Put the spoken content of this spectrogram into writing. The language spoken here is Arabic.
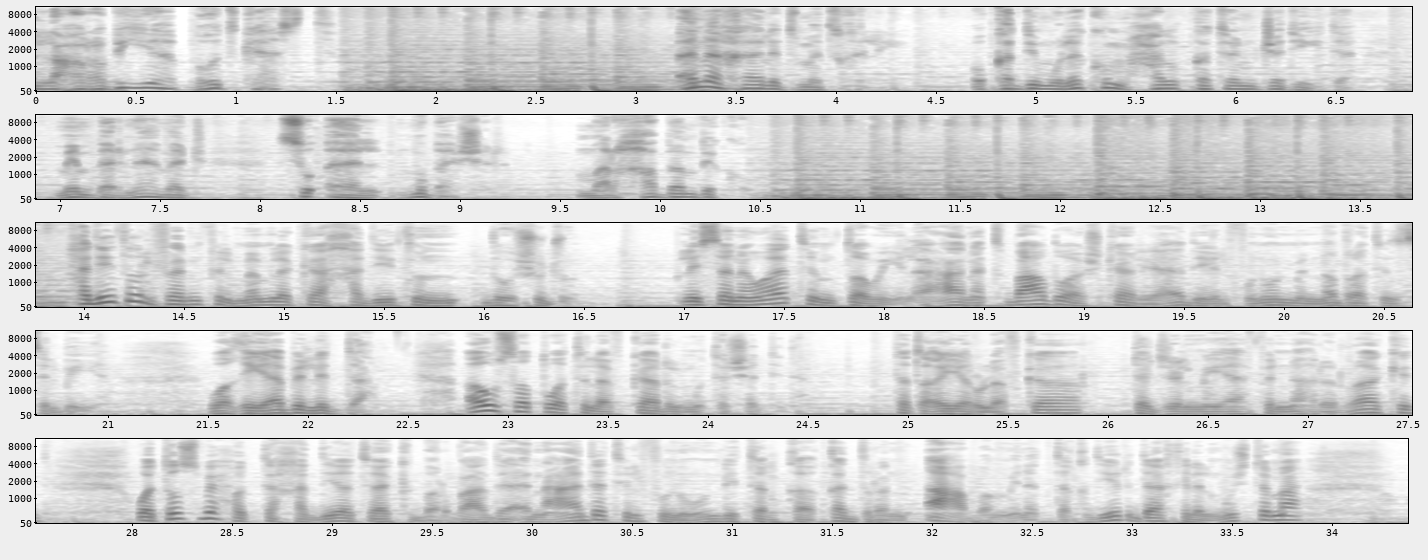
العربية بودكاست. أنا خالد مدخلي، أقدم لكم حلقة جديدة من برنامج سؤال مباشر. مرحبا بكم. حديث الفن في المملكة حديث ذو شجون. لسنوات طويلة عانت بعض أشكال هذه الفنون من نظرة سلبية وغياب للدعم أو سطوة الأفكار المتشددة. تتغير الأفكار تجري المياه في النهر الراكد وتصبح التحديات أكبر بعد أن عادت الفنون لتلقى قدرا أعظم من التقدير داخل المجتمع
